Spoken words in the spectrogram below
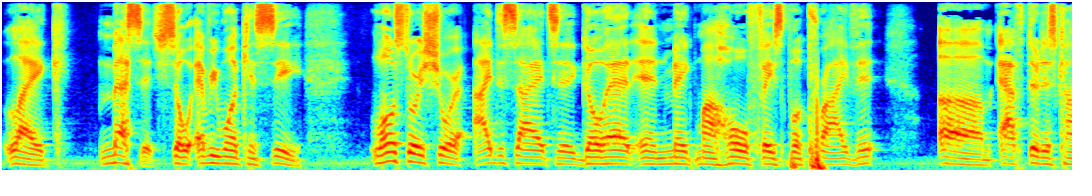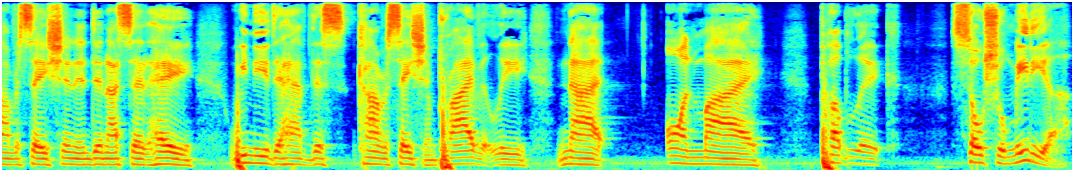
like, message so everyone can see. Long story short, I decided to go ahead and make my whole Facebook private um, after this conversation. And then I said, hey, we need to have this conversation privately, not on my public social media.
